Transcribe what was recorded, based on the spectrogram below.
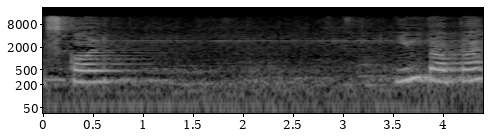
is called improper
